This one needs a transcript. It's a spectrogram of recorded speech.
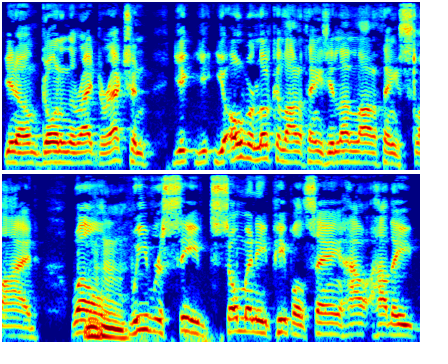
you know, going in the right direction, you, you, you, overlook a lot of things. You let a lot of things slide. Well, mm-hmm. we received so many people saying how, how they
